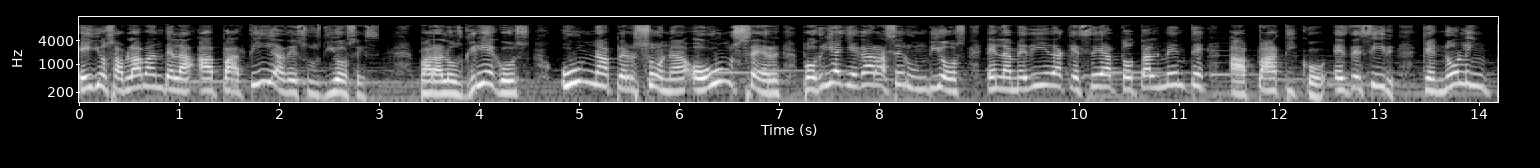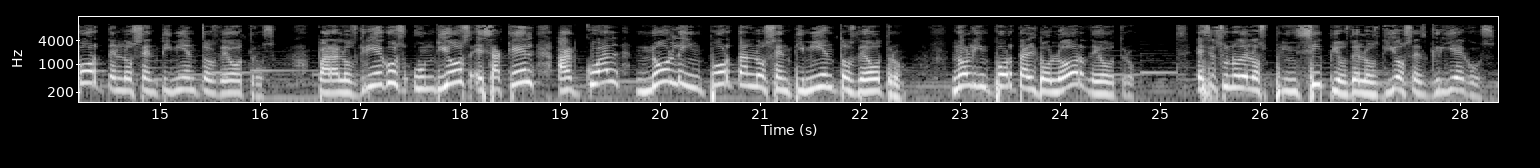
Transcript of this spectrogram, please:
Ellos hablaban de la apatía de sus dioses. Para los griegos, una persona o un ser podría llegar a ser un dios en la medida que sea totalmente apático, es decir, que no le importen los sentimientos de otros. Para los griegos, un dios es aquel al cual no le importan los sentimientos de otro, no le importa el dolor de otro. Ese es uno de los principios de los dioses griegos.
